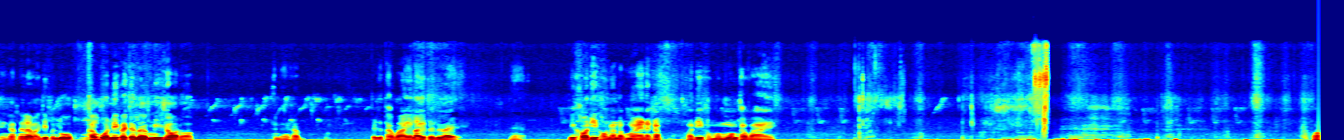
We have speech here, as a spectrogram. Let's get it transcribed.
เห็นครับในระหว่างที่เป็นลูกข้างบนนี้ก็จะเริ่มมีช่อดอกเห็นไหมครับ ก็จะทวายไล่ไปเรื่อยนะนี่ข้อดีของน้ำดอกไม้นะครับ ข้อดีของมะม่วงทวายพอ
